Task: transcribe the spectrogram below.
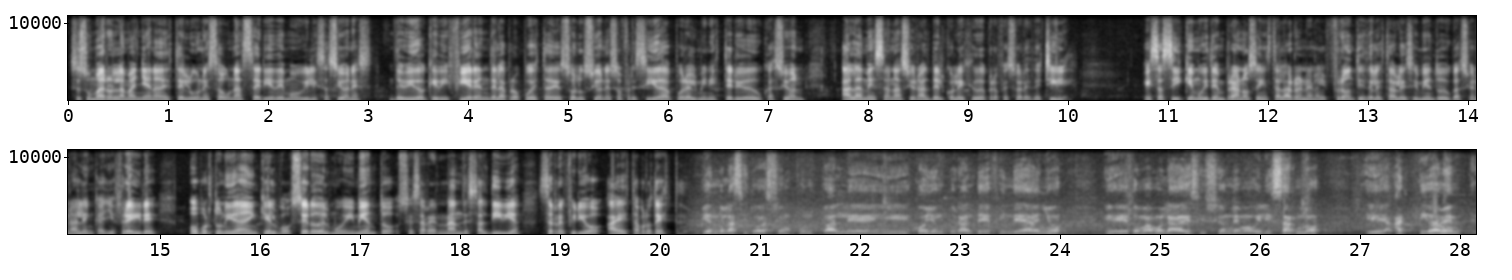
se sumaron la mañana de este lunes a una serie de movilizaciones, debido a que difieren de la propuesta de soluciones ofrecida por el Ministerio de Educación a la Mesa Nacional del Colegio de Profesores de Chile. Es así que muy temprano se instalaron en el frontis del establecimiento educacional en calle Freire, oportunidad en que el vocero del movimiento, César Hernández Saldivia, se refirió a esta protesta. Viendo la situación puntual y coyuntural de fin de año, eh, tomamos la decisión de movilizarnos eh, activamente.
